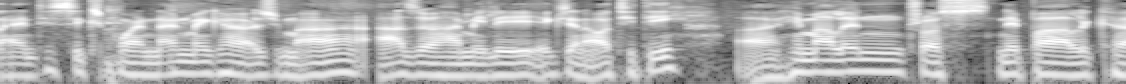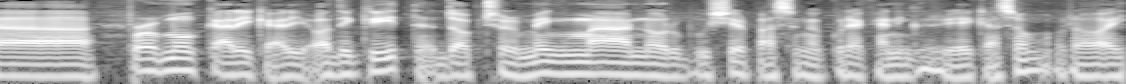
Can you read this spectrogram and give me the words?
ninety six point nine मेगाजमा आज हामीले एकजना अतिथि हिमालयन ट्रस्ट नेपालका प्रमुख कार्यकारी अधिकृत डाक्टर मेङमा नोर्बु शेर्पासँग कुराकानी गरिरहेका छौँ र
